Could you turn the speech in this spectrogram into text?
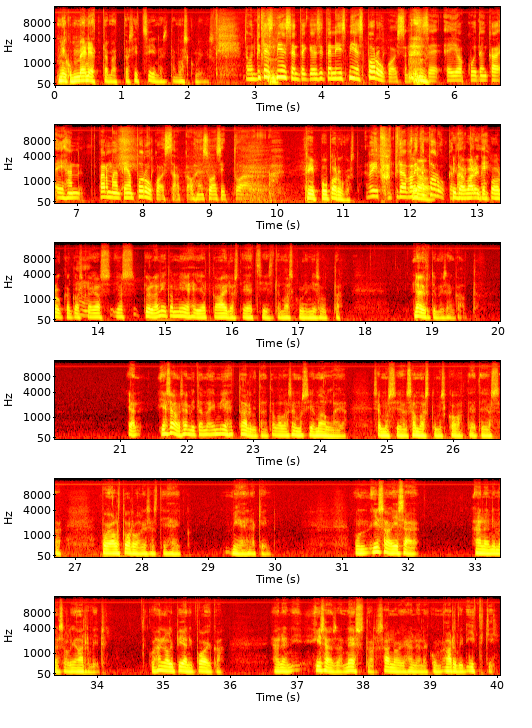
Niin kuin menettämättä sit siinä sitä maskuliinista. No, mutta miten mies sen tekee sitten niissä miesporukoissa, niin se ei ole kuitenkaan, eihän varmaan teidän porukoissa ole kauhean suosittua Riippuu porukasta. Riippuu, pitää valita Joo, porukka Pitää tarkemmin. valita porukka, koska niin. jos, jos, kyllä niitä on miehiä, jotka aidosti etsii sitä maskuliinisuutta nöyrtymisen kautta. Ja, ja se on se, mitä me miehet tarvitaan, tavallaan semmoisia malleja, semmoisia samastumiskohteita, jossa voi olla turvallisesti heikko miehenäkin. Mun iso isä, hänen nimensä oli Arvid. Kun hän oli pieni poika, hänen isänsä Nestor sanoi hänelle, kun Arvid itki,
